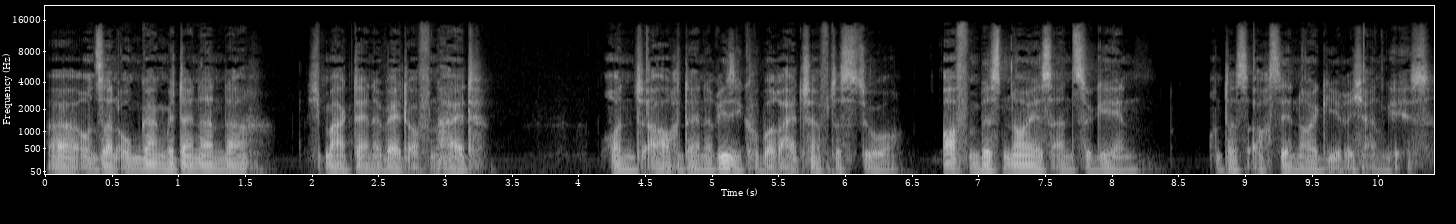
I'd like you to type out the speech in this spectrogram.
äh, unseren Umgang miteinander. Ich mag deine Weltoffenheit und auch deine Risikobereitschaft, dass du offen bist, Neues anzugehen und das auch sehr neugierig angehst.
